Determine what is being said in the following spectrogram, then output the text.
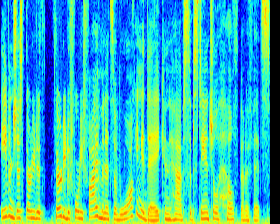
Even just 30 to 30 to 45 minutes of walking a day can have substantial health benefits.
